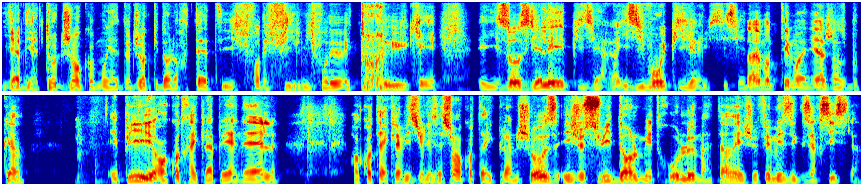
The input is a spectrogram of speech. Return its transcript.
Il y a, d'autres gens comme moi, il y a d'autres gens qui, dans leur tête, ils font des films, ils font des trucs et, et ils osent y aller, et puis ils y, ils y vont et puis ils réussissent. Il y a énormément de témoignages dans ce bouquin. Et puis, rencontre avec la PNL, rencontre avec la visualisation, rencontre avec plein de choses. Et je suis dans le métro le matin et je fais mes exercices là.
